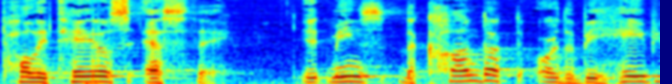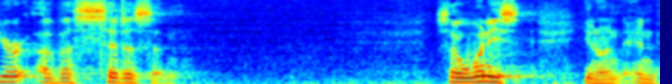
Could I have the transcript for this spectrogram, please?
politeuesthe. It means the conduct or the behavior of a citizen. So when he's, you know, in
